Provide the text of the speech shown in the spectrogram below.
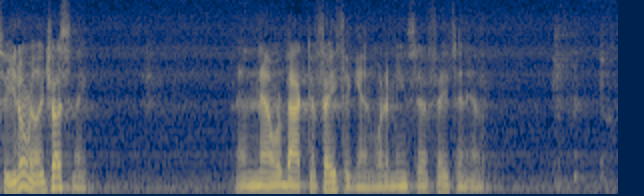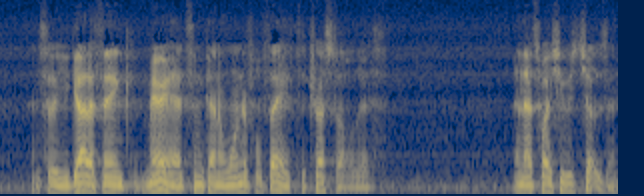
so you don't really trust me. And now we're back to faith again, what it means to have faith in him. And so you got to think Mary had some kind of wonderful faith to trust all this. And that's why she was chosen.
